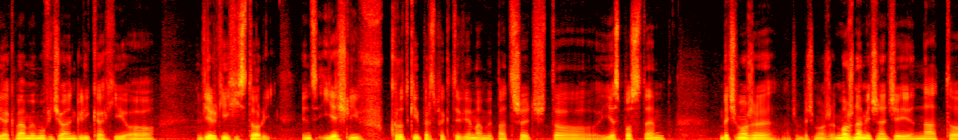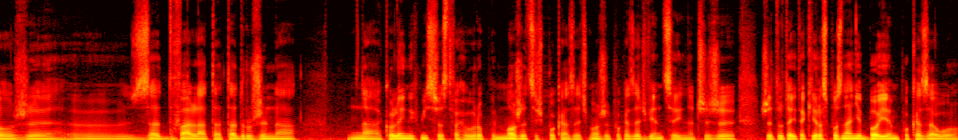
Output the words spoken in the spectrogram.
jak mamy mówić o Anglikach i o wielkiej historii. Więc jeśli w krótkiej perspektywie mamy patrzeć, to jest postęp. Być może, znaczy być może, można mieć nadzieję na to, że y, za dwa lata ta drużyna na kolejnych Mistrzostwach Europy może coś pokazać, może pokazać więcej. Znaczy, że, że tutaj takie rozpoznanie bojem pokazało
